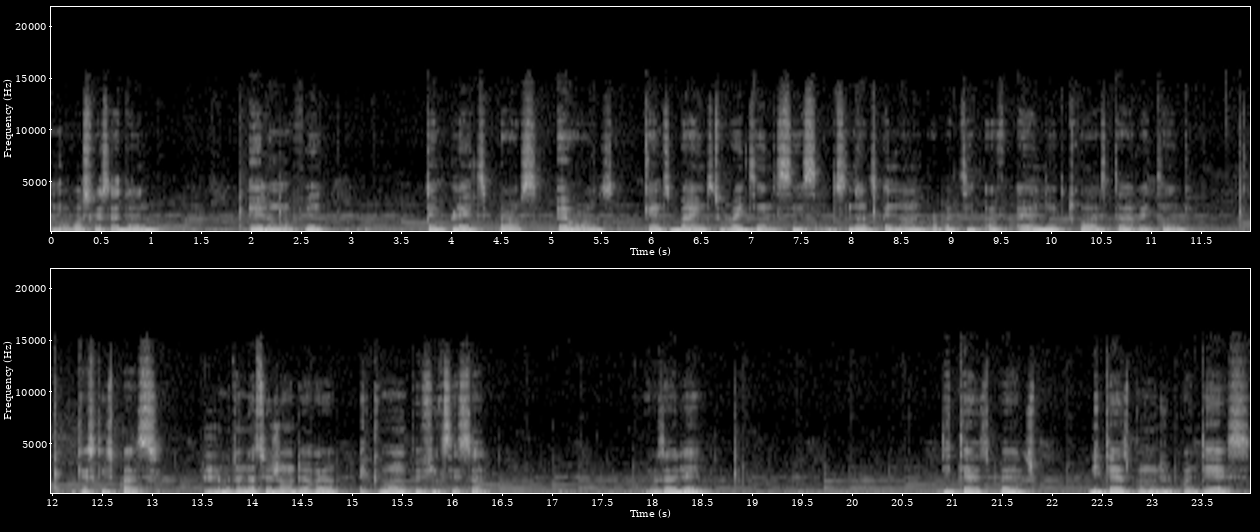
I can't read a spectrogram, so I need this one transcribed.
On va voir ce que ça donne. Et là, on fait template parse errors can't bind to rating since it's not a known property of Ionic 3 star rating. Qu'est-ce qui se passe? Je m'attendais à ce genre d'erreur. Et comment on peut fixer ça? Vous allez details.module.ts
